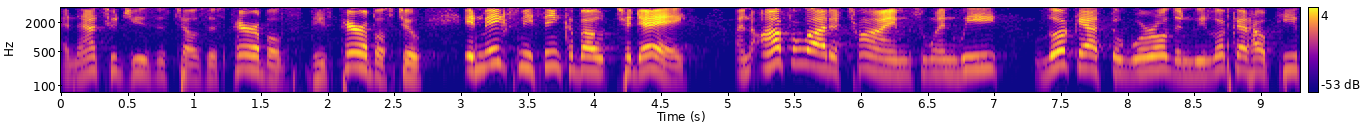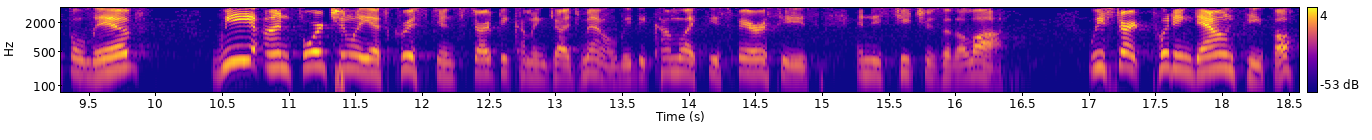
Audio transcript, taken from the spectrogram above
And that's who Jesus tells this parables, these parables to. It makes me think about today. An awful lot of times when we look at the world and we look at how people live, we unfortunately, as Christians, start becoming judgmental. We become like these Pharisees and these teachers of the law we start putting down people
